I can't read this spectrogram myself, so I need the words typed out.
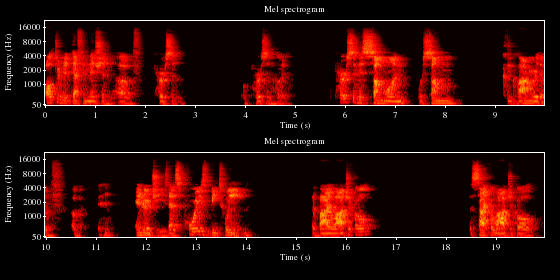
alternate definition of person or personhood. A person is someone or some conglomerate of, of energies that is poised between the biological the psychological,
